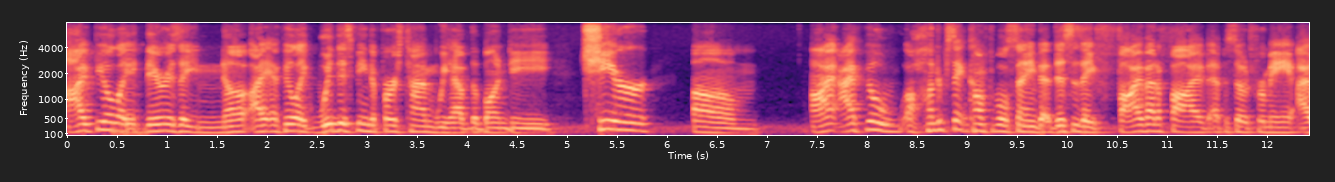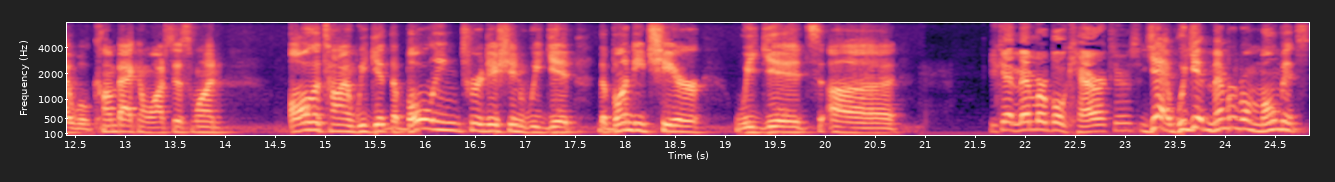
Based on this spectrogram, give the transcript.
I feel like there is a no. I, I feel like with this being the first time we have the Bundy cheer, um, I, I feel 100% comfortable saying that this is a five out of five episode for me. I will come back and watch this one all the time. We get the bowling tradition, we get the Bundy cheer, we get uh You get memorable characters. yeah, we get memorable moments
